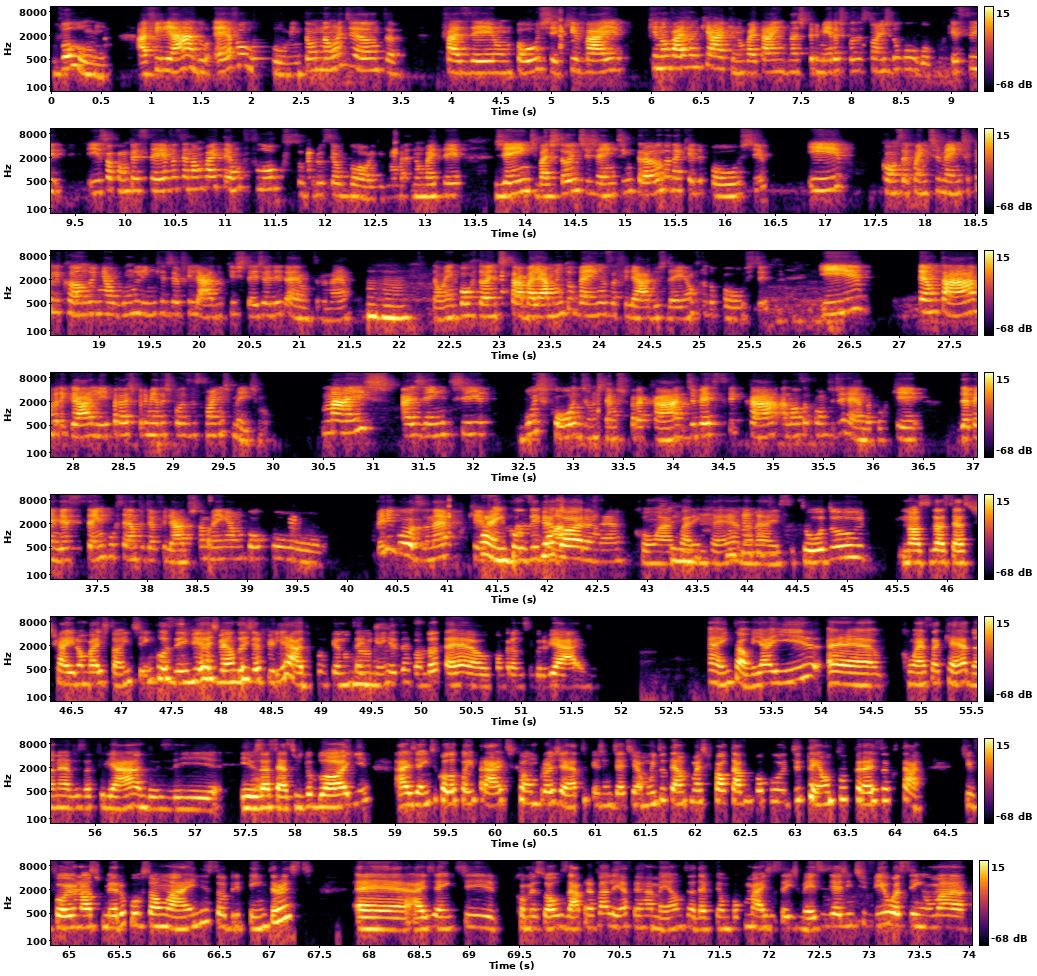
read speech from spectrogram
volume. Afiliado é volume, então não adianta fazer um post que vai que não vai ranquear, que não vai estar nas primeiras posições do Google, porque se isso acontecer, você não vai ter um fluxo para o seu blog, não vai, não vai ter gente, bastante gente entrando naquele post e consequentemente clicando em algum link de afiliado que esteja ali dentro, né? Uhum. Então é importante trabalhar muito bem os afiliados dentro do post e tentar brigar ali para as primeiras posições mesmo. Mas a gente buscou, de uns tempos para cá, diversificar a nossa fonte de renda, porque depender 100% de afiliados também é um pouco perigoso, né? Porque, é, inclusive agora, né? Com a Sim. quarentena, né? Isso tudo, nossos acessos caíram bastante, inclusive as vendas de afiliado, porque não tem ninguém reservando hotel, comprando seguro viagem. É, então, e aí, é, com essa queda né, dos afiliados e, e os acessos do blog, a gente colocou em prática um projeto que a gente já tinha muito tempo, mas que faltava um pouco de tempo para executar, que foi o nosso primeiro curso online sobre Pinterest. É, a gente começou a usar para valer a ferramenta, deve ter um pouco mais de seis meses, e a gente viu assim uma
